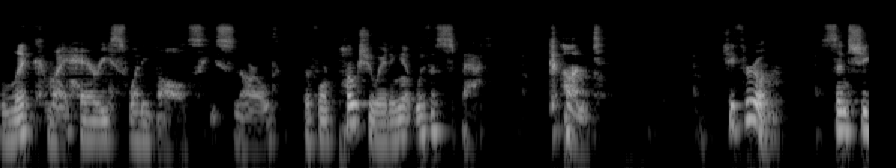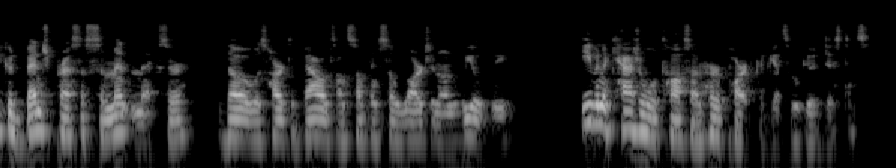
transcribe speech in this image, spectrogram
Lick my hairy, sweaty balls, he snarled, before punctuating it with a spat. Cunt! She threw him. Since she could bench press a cement mixer, though it was hard to balance on something so large and unwieldy. Even a casual toss on her part could get some good distance.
